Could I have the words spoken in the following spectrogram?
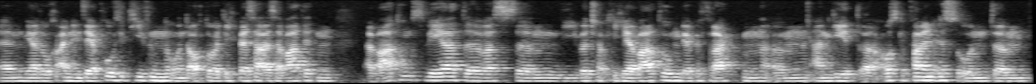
ähm, ja durch einen sehr positiven und auch deutlich besser als erwarteten Erwartungswert, äh, was ähm, die wirtschaftliche Erwartung der Befragten ähm, angeht, äh, ausgefallen ist. Und ähm,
